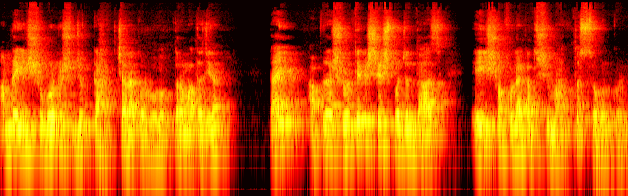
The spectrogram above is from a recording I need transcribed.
আমরা এই সুবর্ণ সুযোগটা হাতছাড়া করব ভক্তরা মাতাজিরা? তাই আপনারা শুরু থেকে শেষ পর্যন্ত আজ এই সফল একাদশী মাহাত্ম শ্রবণ করুন।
